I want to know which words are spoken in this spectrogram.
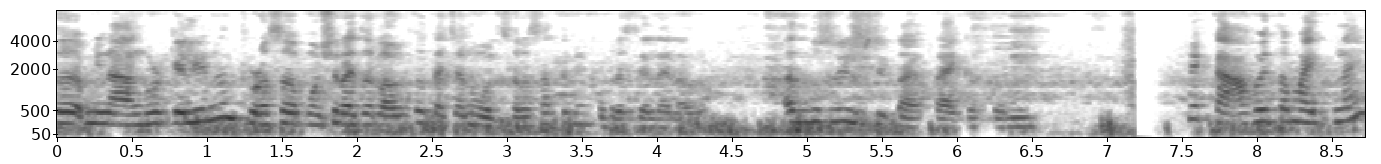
तर मी ना आंघोळ केली ना थोडंसं मॉइश्चरायझर लावलं तर त्याच्यानं ओलसर असा तर मी खोबऱ्याचं तेल लावलं. आता दुसरी लिपस्टिक ट्राय ट्राय करतो मी. हे का होय तर माहीत नाही.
